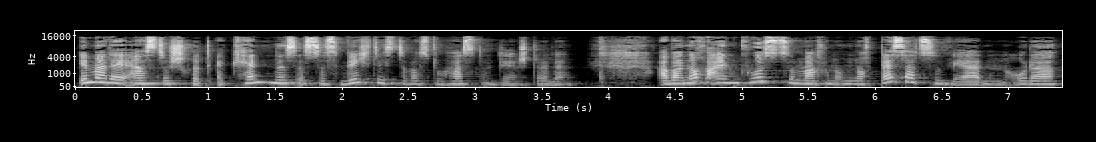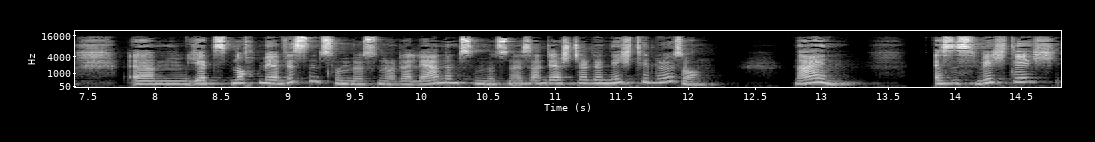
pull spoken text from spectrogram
immer der erste Schritt. Erkenntnis ist das Wichtigste, was du hast an der Stelle. Aber noch einen Kurs zu machen, um noch besser zu werden oder ähm, jetzt noch mehr wissen zu müssen oder lernen zu müssen, ist an der Stelle nicht die Lösung. Nein, es ist wichtig,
